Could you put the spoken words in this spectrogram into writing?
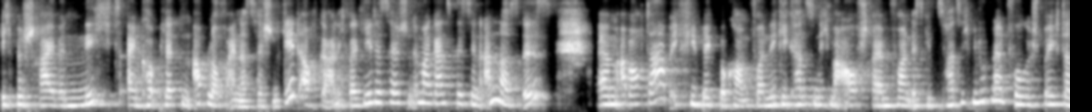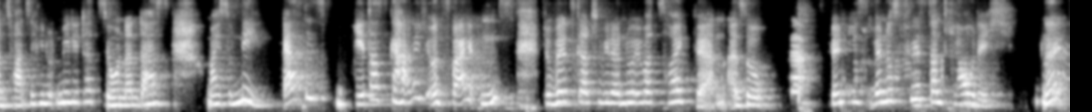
ich beschreibe nicht einen kompletten Ablauf einer Session. Geht auch gar nicht, weil jede Session immer ganz bisschen anders ist. Ähm, aber auch da habe ich Feedback bekommen von Niki, kannst du nicht mal aufschreiben von, es gibt 20 Minuten ein Vorgespräch, dann 20 Minuten Meditation, dann das. Und ich so, nee, erstens geht das gar nicht und zweitens, du willst gerade schon wieder nur überzeugt werden. Also ja. wenn du es wenn fühlst, dann trau dich. Ne?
